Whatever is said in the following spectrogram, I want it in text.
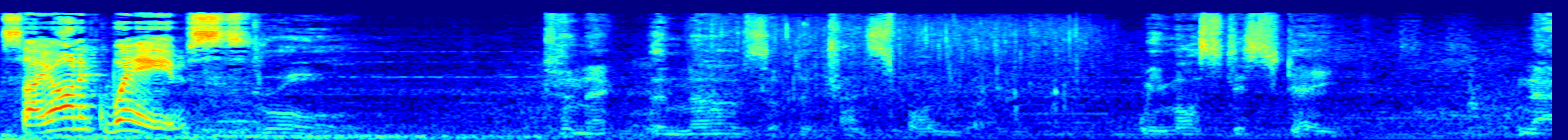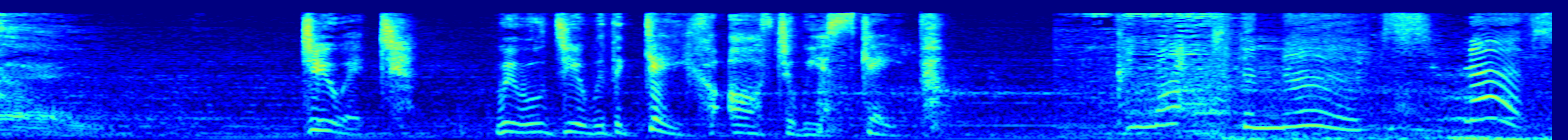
Psionic waves. Connect the nerves of the transponder. We must escape. Now. Do it. We will deal with the ghaik after we escape. Connect the nerves. Nerves.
